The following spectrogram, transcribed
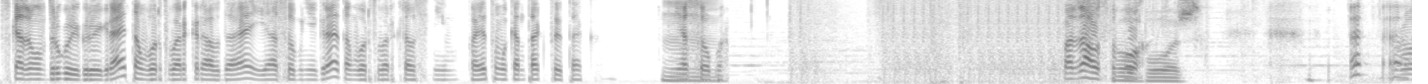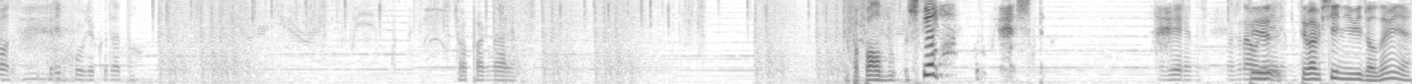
скажем, он в другую игру играет, там World of Warcraft, да, я особо не играю там World of Warcraft с ним, поэтому контакты так, не М, особо. Пожалуйста, О бог. боже. Рос, три пули куда-то. Все, погнали. Попал в... Что? Что? Уверенность. Нужна Ты, уверенность. ты вообще не видел, да, меня?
